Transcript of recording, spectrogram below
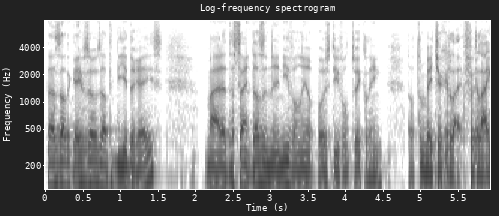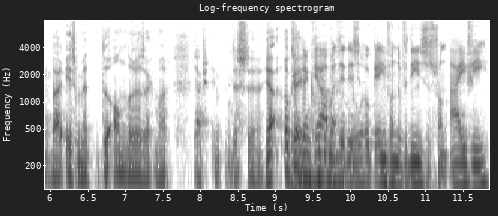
Daar zat ik even zo, zat ik niet in de race. Maar dat, zijn, dat is in ieder geval een heel positieve ontwikkeling. Dat het een beetje gelijk, vergelijkbaar is met de andere, zeg maar. Dus eh, ja, oké. Ik denk goed Ja, maar dit is ook een van de verdiensten van Ivy.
